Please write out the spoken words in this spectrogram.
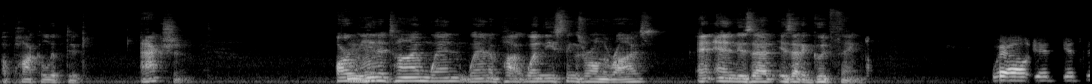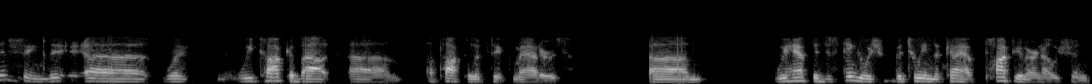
apocalyptic action. Are mm-hmm. we in a time when when when these things are on the rise? And and is that is that a good thing? Well, it, it's interesting. Uh, when we talk about um, apocalyptic matters, um, we have to distinguish between the kind of popular notion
